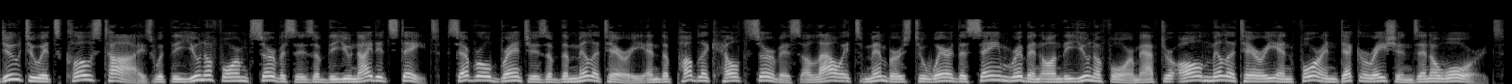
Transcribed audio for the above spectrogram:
Due to its close ties with the uniformed services of the United States, several branches of the military and the Public Health Service allow its members to wear the same ribbon on the uniform after all military and foreign decorations and awards.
